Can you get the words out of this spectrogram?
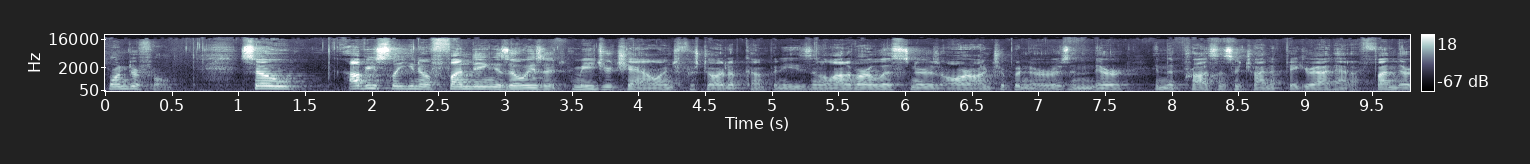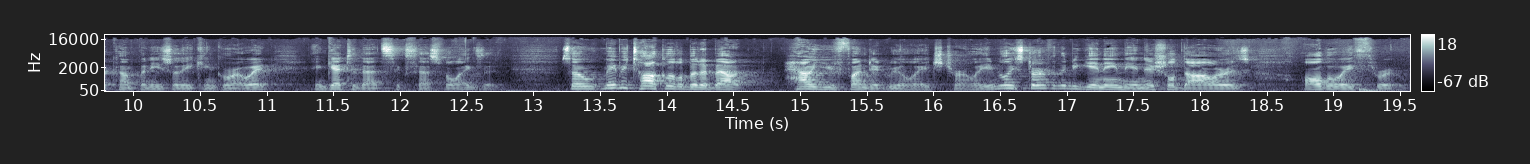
Wonderful. So obviously, you know, funding is always a major challenge for startup companies, and a lot of our listeners are entrepreneurs, and they're in the process of trying to figure out how to fund their company so they can grow it and get to that successful exit. So maybe talk a little bit about how you funded RealAge, Charlie, and really start from the beginning, the initial dollars, all the way through.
